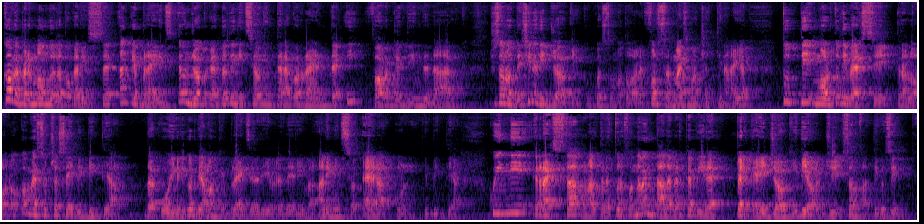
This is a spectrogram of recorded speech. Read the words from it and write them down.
Come per Mondo dell'Apocalisse, anche Blades è un gioco che ha dato inizio a un'intera corrente, i Forged in the Dark. Ci sono decine di giochi con questo motore, forse ormai sono centinaia, tutti molto diversi tra loro, come è successo ai PBTA, da cui ricordiamo anche Blades deriva, all'inizio era un PBTA. Quindi resta un'altra lettura fondamentale per capire perché i giochi di oggi sono fatti così.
